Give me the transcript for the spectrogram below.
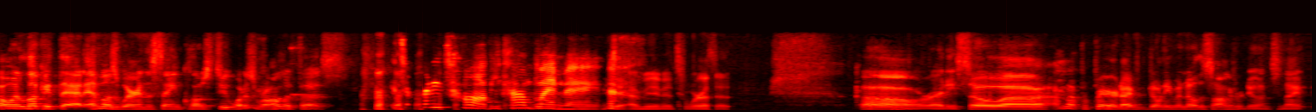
Oh, and look at that. Emma's wearing the same clothes too. What is wrong with us? It's a pretty top. You can't blame me. yeah, I mean it's worth it. Alrighty, so uh, I'm not prepared. I don't even know the songs we're doing tonight.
